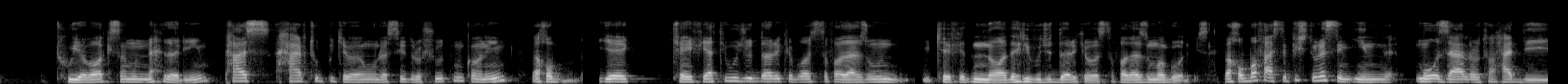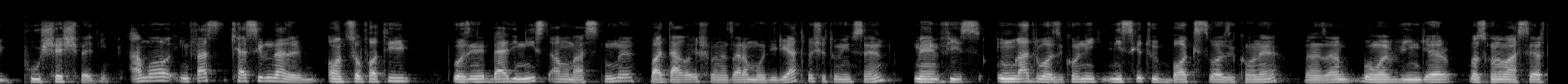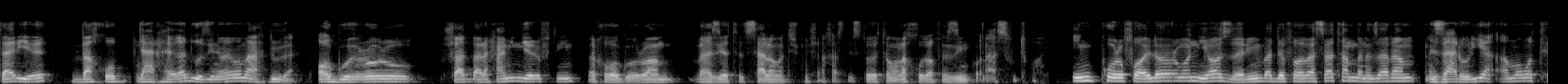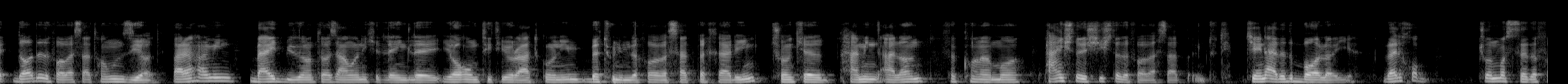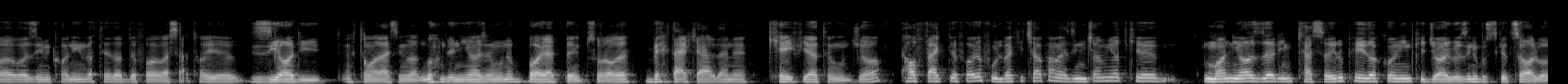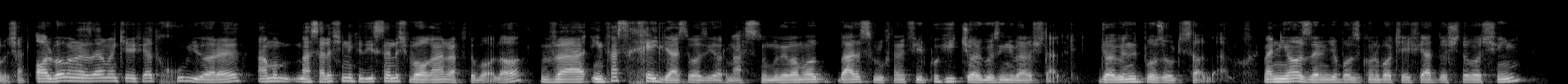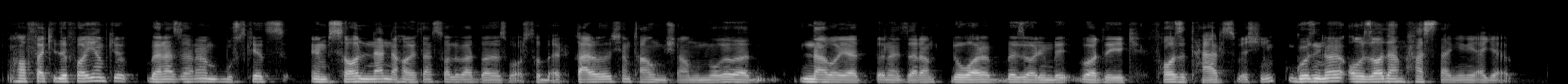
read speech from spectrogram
توی باکسمون نداریم. پس هر توپی که بهمون رسید رو شوت می‌کنیم و خب یه کیفیتی وجود داره که با استفاده از اون کیفیت نادری وجود داره که با استفاده از اون ما گل می‌زنیم و خب با فصل پیش تونستیم این معضل رو تا حدی پوشش بدیم. اما این فصل کسی رو نداریم. آنسوفاتی گزینه بدی نیست اما مصدومه باید دقایقش به نظرم مدیریت بشه تو این سن. ممفیس اونقدر بازیکنی نیست که تو box بازی کنه. به نظرم به عنوان وینگر بازیکن موثرتریه و خب در حقیقت گزینه‌های ما محدودن. آگورو رو شاید برای همین گرفتیم. ولی خب آگورو هم وضعیت سلامتیش مشخص نیست. تو احتمالا خدافظی می‌کنه از فوتبال. این پروفایل ها رو ما نیاز داریم و دفاع وسط هم به نظرم ضروریه اما ما تعداد دفاع وسط‌هامون زیاد. برای همین بعید می‌دونم تا زمانی که لنگله یا امتیتی رو رد کنیم بتونیم دفاع وسط بخریم چون که همین الان فکر کنم ما 5 تا 6 تا دفاع وسط داریم تو تیم که این عدد بالاییه. ولی خب چون ما سه دفاع بازی می‌کنیم و تعداد دفاع وسط های زیادی احتمال از این بعد مورد نیازمونه باید بریم سراغ بهتر کردن کیفیت اونجا. هافک دفاع فولبک چپ هم از اینجا میاد که ما نیاز داریم کسایی رو پیدا کنیم که جایگزین بوسکتس آلبا بشن. آلبا به نظر من کیفیت خوبی داره اما مسئلهش اینه که دیگه سنش واقعا رفته بالا و این فصل خیلی از بازی ها رو مصنوم بوده و ما بعد از فروختن فیرپو هیچ جایگزینی براش نداریم. جایگزین بزرگ سال در واقع. و نیاز داریم یه بازیکن با کیفیت داشته باشیم. هافک دفاعی هم که به نظرم بوسکتس امسال نه نهایتا سال بعد بعد از بارسا بره. قراردادش هم تموم میشه همون موقع و نباید به نظرم دوباره بذاریم به وارد یک فاز ترس بشیم. گزینه‌های آزاد هم هستن یعنی اگر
